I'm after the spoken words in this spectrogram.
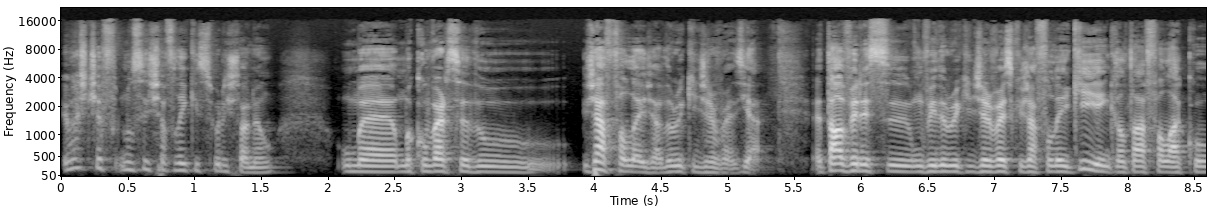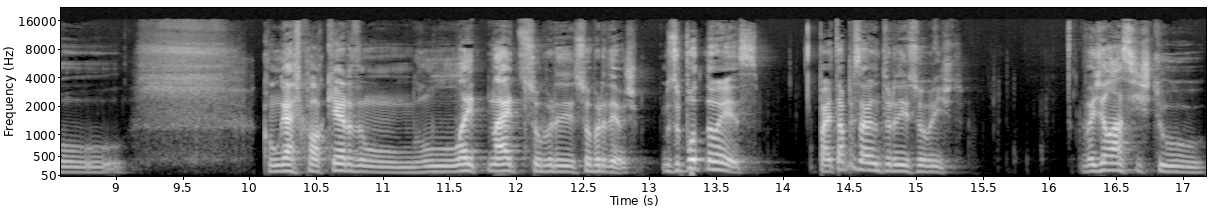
Eu acho que já, não sei se já falei aqui sobre isto ou não. Uma, uma conversa do. Já falei, já, do Ricky Gervais. Yeah. Estava a ver esse, um vídeo do Ricky Gervais que eu já falei aqui, em que ele está a falar com, com um gajo qualquer de um late night sobre, sobre Deus. Mas o ponto não é esse. Pai, está a pensar no outro dia sobre isto. Veja lá se isto.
